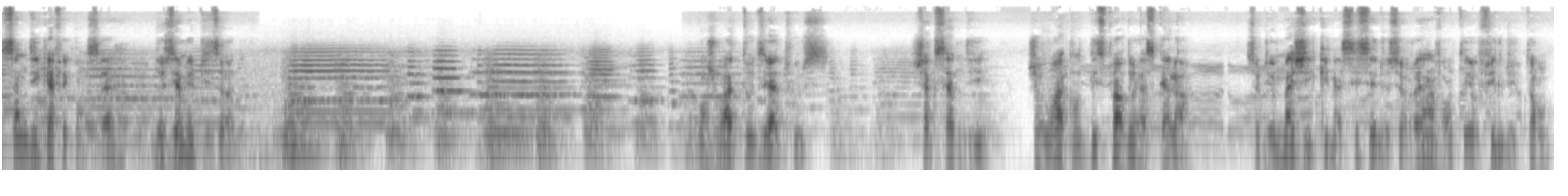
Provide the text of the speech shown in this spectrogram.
Samedi Café Concert, deuxième épisode. Bonjour à toutes et à tous. Chaque samedi, je vous raconte l'histoire de la Scala, ce lieu magique qui n'a cessé de se réinventer au fil du temps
